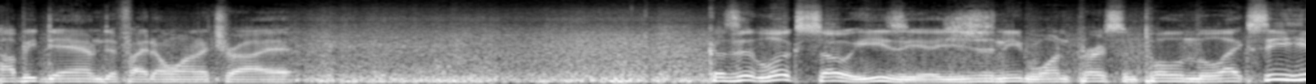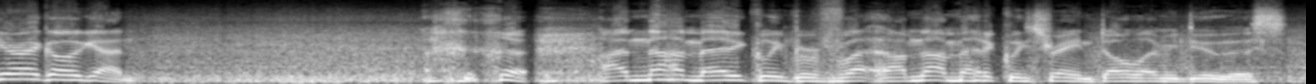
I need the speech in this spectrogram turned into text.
I'll be damned if I don't want to try it. Because it looks so easy. You just need one person pulling the leg. See, here I go again. I'm not medically prof- I'm not medically trained. Don't let me do this.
